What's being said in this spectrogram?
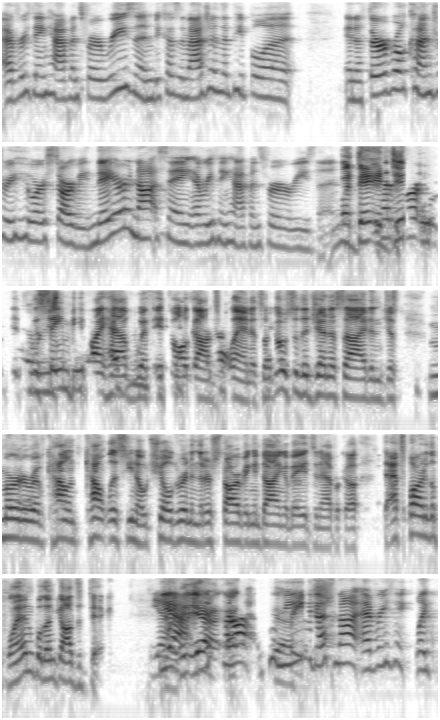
Everything happens for a reason." Because imagine the people in, in a third world country who are starving. They are not saying everything happens for a reason. But they, it did. it's the same beef I have with it's all God's plan. It's like, oh, so the genocide and just murder of count countless, you know, children and that are starving and dying of AIDS in Africa. That's part of the plan. Well, then God's a dick. Yeah. yeah, Yeah, it's not, to yeah. me, that's not everything. Like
